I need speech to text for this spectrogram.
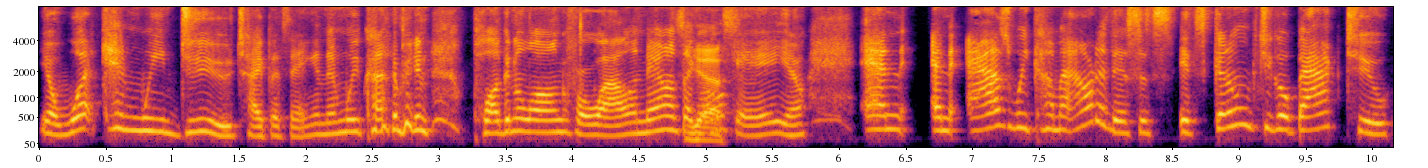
you know what can we do type of thing. And then we've kind of been plugging along for a while and now it's like yes. okay you know. And and as we come out of this it's it's going to go back to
